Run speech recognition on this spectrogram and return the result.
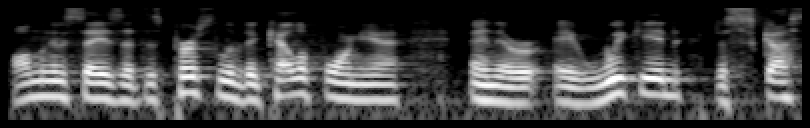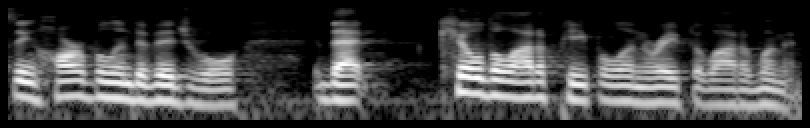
All I'm going to say is that this person lived in California and they were a wicked, disgusting, horrible individual that killed a lot of people and raped a lot of women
